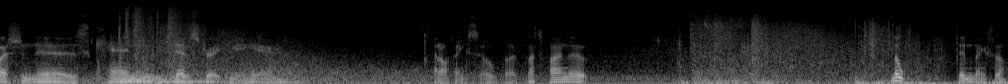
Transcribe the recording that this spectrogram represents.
question is, can you dev strike me here? I don't think so, but let's find out. Nope, didn't think so.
